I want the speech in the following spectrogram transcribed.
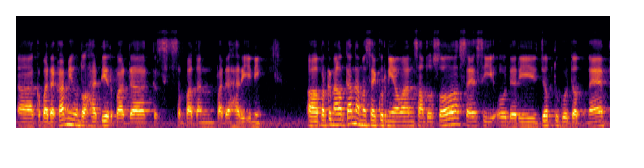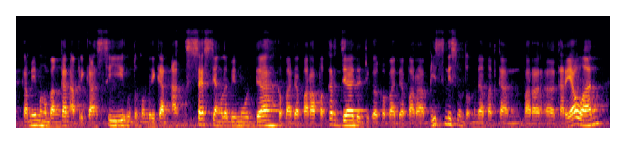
uh, kepada kami untuk hadir pada kesempatan pada hari ini. Uh, perkenalkan nama saya Kurniawan Santoso, saya CEO dari job2go.net. Kami mengembangkan aplikasi untuk memberikan akses yang lebih mudah kepada para pekerja dan juga kepada para bisnis untuk mendapatkan para uh, karyawan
